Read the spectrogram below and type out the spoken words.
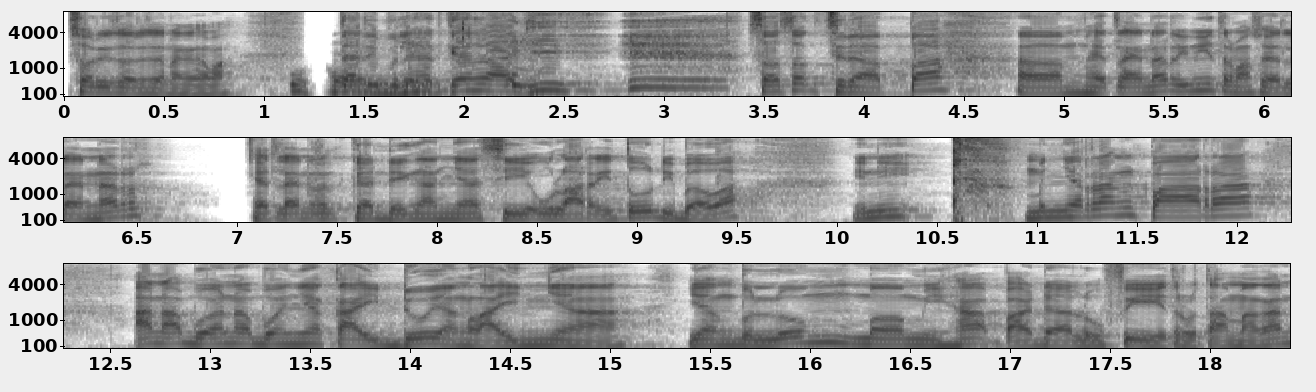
sorry sorry sana apa. Kita diperlihatkan lagi sosok jerapah em, headliner ini termasuk headliner. Headliner gandengannya si ular itu di bawah ini menyerang para anak buah-anak buahnya Kaido yang lainnya yang belum memihak pada Luffy terutama kan.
